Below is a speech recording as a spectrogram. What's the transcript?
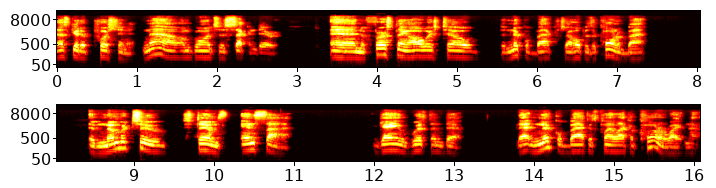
Let's get a push in it. Now I'm going to the secondary. And the first thing I always tell the nickel back, which I hope is a cornerback. If number two stems inside, gain width and depth, that nickel back is playing like a corner right now.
